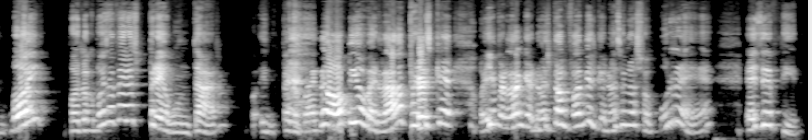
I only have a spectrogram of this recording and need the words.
Voy, pues lo que puedes hacer es preguntar, pero parece obvio, ¿verdad? Pero es que, oye, perdón, que no es tan fácil, que no se nos ocurre, ¿eh? Es decir,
